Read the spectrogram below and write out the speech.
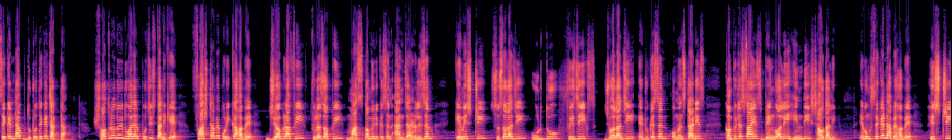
সেকেন্ড হাফ দুটো থেকে চারটা। সতেরো দুই দু হাজার পঁচিশ তারিখে ফার্স্ট হাফে পরীক্ষা হবে geography, philosophy, mass communication and journalism, chemistry sociology Urdu, physics, zoology, education women studies, computer science, Bengali, Hindi, Santali. এবং সেকেন্ড হাফে হবে হিস্ট্রি,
